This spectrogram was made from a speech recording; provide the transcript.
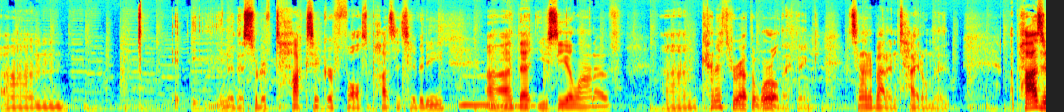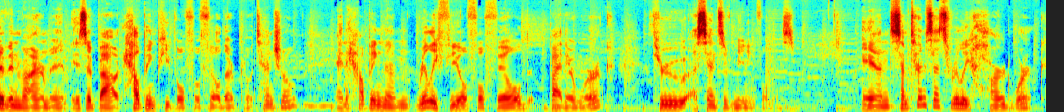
um, you know this sort of toxic or false positivity uh, that you see a lot of um, kind of throughout the world. I think it's not about entitlement. A positive environment is about helping people fulfill their potential and helping them really feel fulfilled by their work through a sense of meaningfulness. And sometimes that's really hard work.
